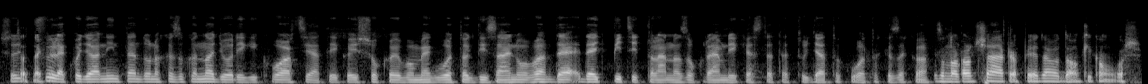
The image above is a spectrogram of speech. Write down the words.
És Tehát nekem- főleg, hogy a Nintendo-nak azok a nagyon régi kvarc játékai sokkal jobban meg voltak dizájnolva, de, de egy picit talán azokra emlékeztetett, tudjátok, voltak ezek a... Ez a narancsára például, Donkey Kongos.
